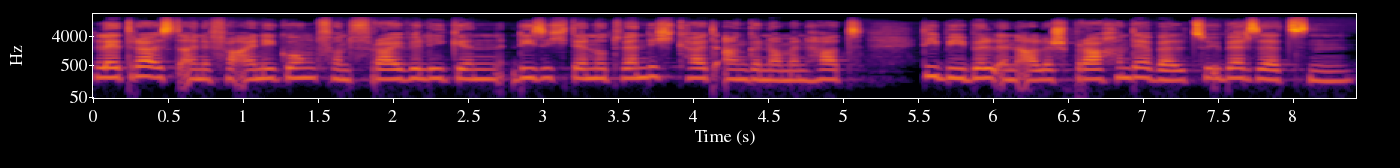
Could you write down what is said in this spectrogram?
Letra ist eine Vereinigung von Freiwilligen, die sich der Notwendigkeit angenommen hat, die Bibel in alle Sprachen der Welt zu übersetzen.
